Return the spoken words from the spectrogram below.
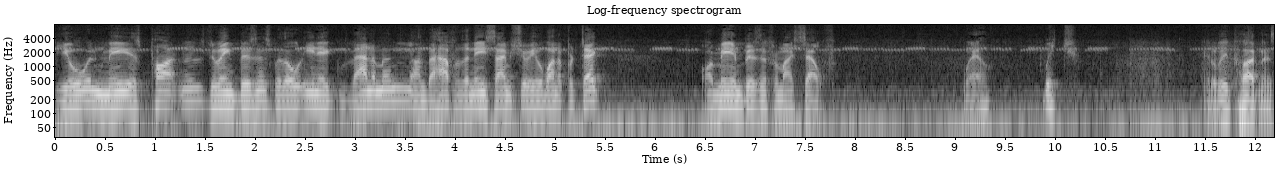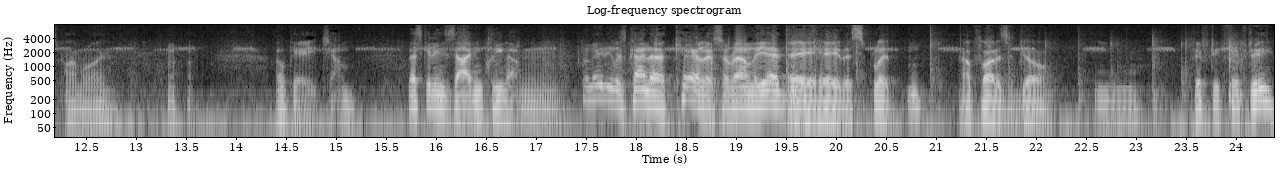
You and me as partners doing business with old Enoch Vanneman on behalf of the niece I'm sure he'll want to protect? Or me in business for myself? Well, which? It'll be partners, Pomeroy. Okay, chum. Let's get inside and clean up. Mm. The lady was kind of careless around the edges. Hey, hey, the split. How far does it go? Hmm, 50 50.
